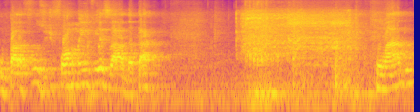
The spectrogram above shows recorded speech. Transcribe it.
o parafuso de forma envesada, tá? Um lado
